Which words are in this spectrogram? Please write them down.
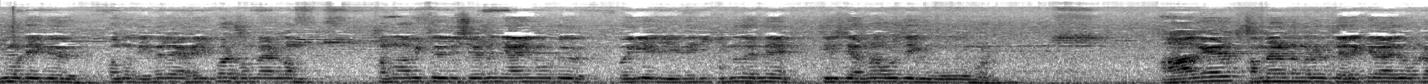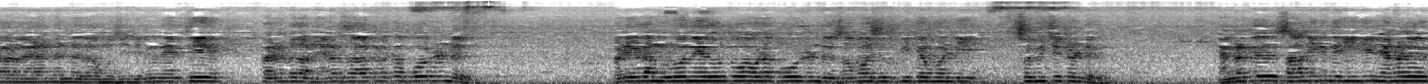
ഇങ്ങോട്ടേക്ക് വന്നത്. ഇന്നലെ ഹരിപ്പാട് സമ്മേളനം സമാപിച്ചതിന് ശേഷം ഞാൻ ഇങ്ങോട്ട് വരിക ചെയ്ത് എനിക്ക് ഇന്ന് തന്നെ തിരിച്ച് എറണാകുളത്തേക്ക് പോകുമ്പോൾ ആകെ സമ്മേളനങ്ങളിൽ തിരക്കിലായതുകൊണ്ടാണ് വരാൻ തന്നെ താമസിച്ചത്. ഇത് നേരത്തെ വരേണ്ടതാണ്. ഞങ്ങളുടെ സഹാക്കളൊക്കെ പോയിട്ടുണ്ട്. ഇവിടെയുള്ള മുഴുവൻ നേതൃത്വം അവിടെ പോയിട്ടുണ്ട്. സമാശ്വസിപ്പിക്കാൻ വേണ്ടി ശ്രമിച്ചിട്ടുണ്ട്. ഞങ്ങൾക്ക് സാധിക്കുന്ന രീതിയിൽ ഞങ്ങൾ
